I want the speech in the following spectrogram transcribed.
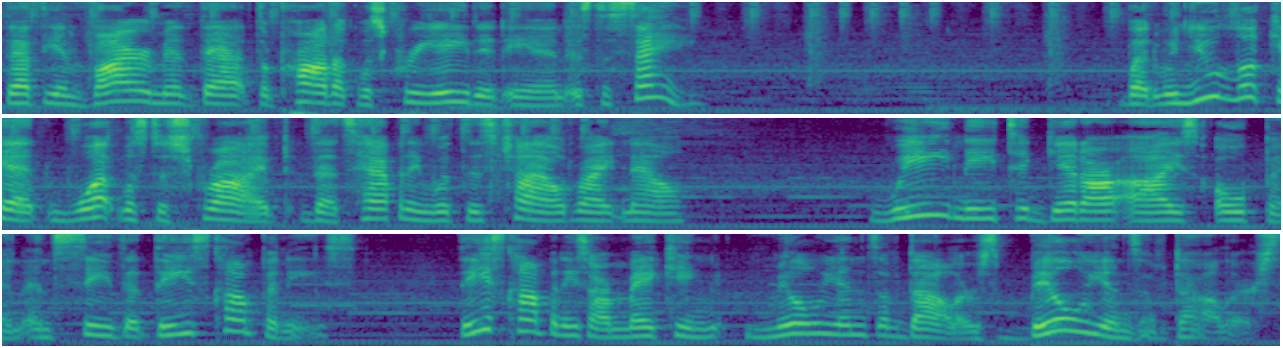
that the environment that the product was created in is the same. But when you look at what was described that's happening with this child right now, we need to get our eyes open and see that these companies, these companies are making millions of dollars, billions of dollars.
